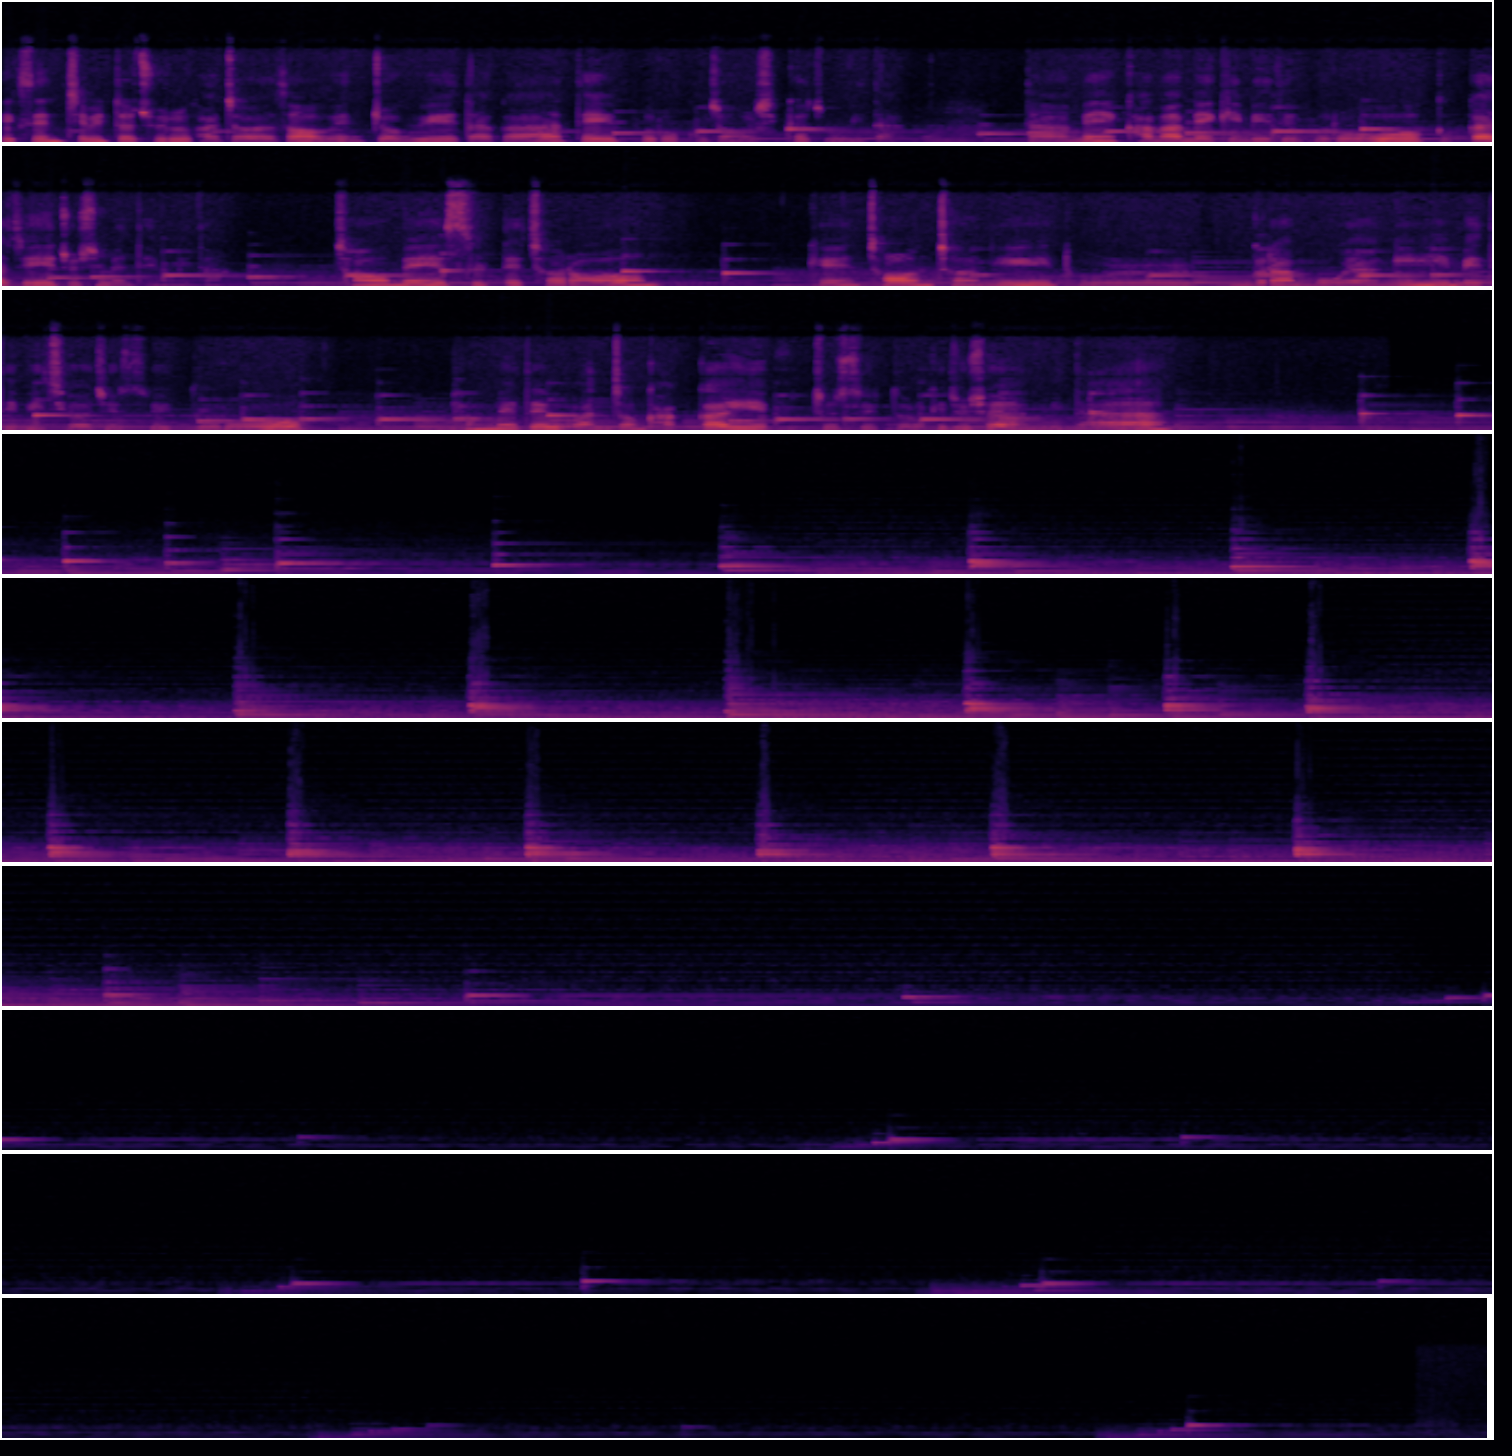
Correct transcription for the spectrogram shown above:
100cm 줄을 가져와서 왼쪽 위에다가 테이프로 고정을 시켜줍니다. 그 다음에 가마매기 매듭으로 끝까지 해주시면 됩니다. 처음에 했을 때처럼 이렇게 천천히 동그란 모양이 매듭이 지어질 수 있도록 편매듭 완전 가까이에 붙을 수 있도록 해주셔야 합니다.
